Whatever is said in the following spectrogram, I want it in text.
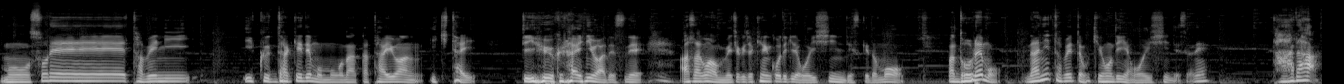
もうそれ食べに行くだけでももうなんか台湾行きたいっていうぐらいにはですね、朝ごはんもめちゃくちゃ健康的で美味しいんですけども、まあ、どれも何食べても基本的には美味しいんですよね。ただ、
